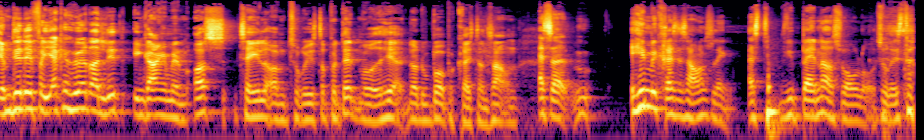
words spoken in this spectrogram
Jamen det er det, for jeg kan høre dig lidt en gang imellem også tale om turister på den måde her, når du bor på Christianshavn. Altså, helt med Christianshavnslæng. Altså, vi banner os over turister.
